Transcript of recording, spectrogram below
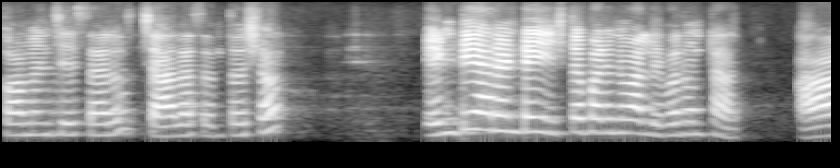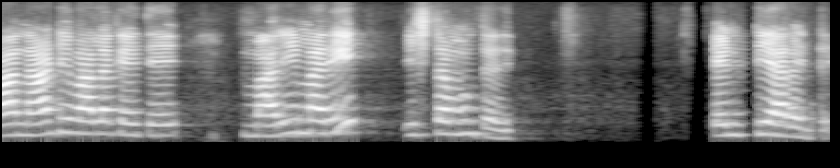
కామెంట్ చేశారు. చాలా సంతోషం. ఎన్టీఆర్ అంటే ఇష్టపడిన వాళ్ళు ఎవరు ఉంటారు ఆనాటి వాళ్ళకైతే మరీ మరీ ఇష్టం ఉంటుంది. ఎన్టీఆర్ అంటే.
